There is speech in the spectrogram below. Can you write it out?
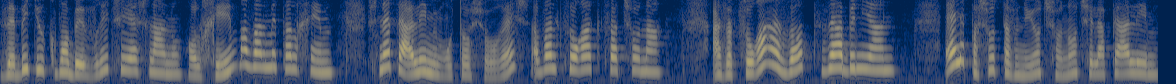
זה בדיוק כמו בעברית שיש לנו, הולכים אבל מתהלכים. שני פעלים עם אותו שורש, אבל צורה קצת שונה. אז הצורה הזאת זה הבניין. אלה פשוט תבניות שונות של הפעלים,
